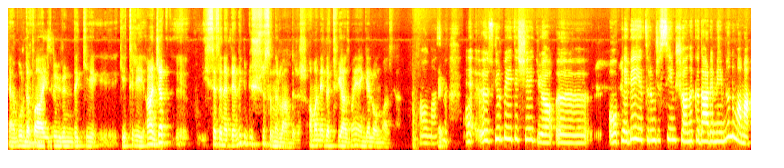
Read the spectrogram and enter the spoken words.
Yani burada faizli üründeki getiri ancak hisse senetlerindeki düşüşü sınırlandırır ama negatif yazmaya engel olmaz yani. Olmaz değil mi? E, Özgür Bey de şey diyor, e, OPB yatırımcısıyım şu ana kadar da memnunum ama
